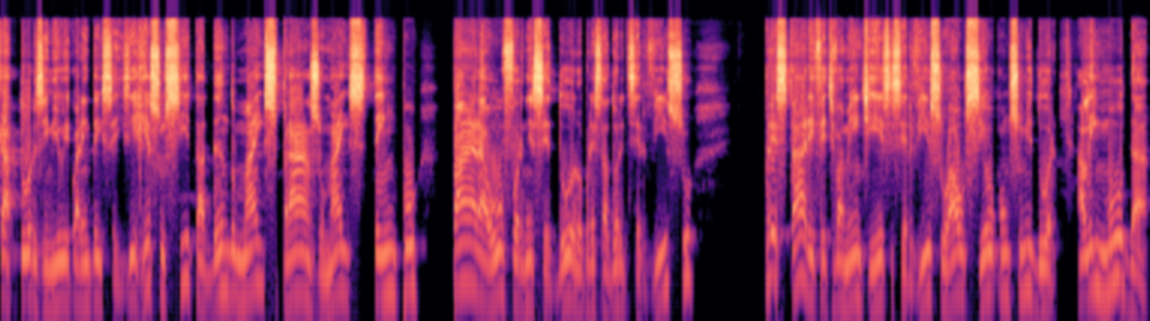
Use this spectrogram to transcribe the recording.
14.046 e ressuscita dando mais prazo, mais tempo para o fornecedor, o prestador de serviço, prestar efetivamente esse serviço ao seu consumidor. A lei muda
